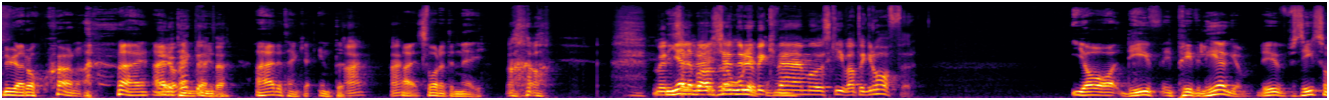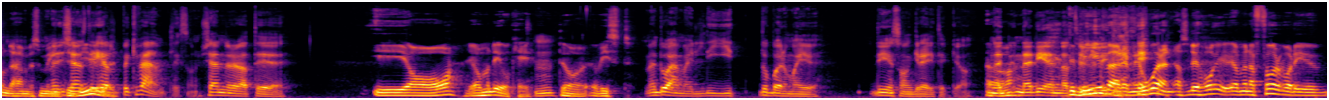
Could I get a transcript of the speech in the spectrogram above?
Nu är jag rockstjärna. nej, nej, det jag tänker jag inte. inte. Nej, det tänker jag inte. Nej. Nej. nej. svaret är nej. Men Det gäller känner, bara känner du dig bekväm med att skriva autografer? Ja, det är ju ett privilegium. Det är ju precis som det här med som Men känns intervjuer. det helt bekvämt liksom? Känner du att det är... Ja, ja men det är okej. Mm. Det har, ja, visst. Men då är man ju lite... Då börjar man ju... Det är en sån grej tycker jag. Ja. När, när det är en Det naturlig blir ju värre med åren. Alltså det har ju, jag menar förr var det ju...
